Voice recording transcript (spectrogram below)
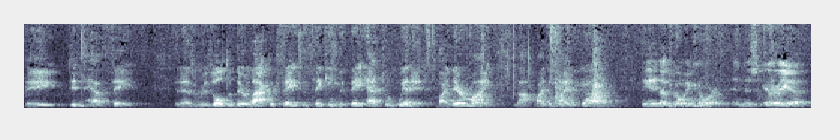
They didn't have faith. And as a result of their lack of faith and thinking that they had to win it by their might, not by the might of God, they ended up going north. And this area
